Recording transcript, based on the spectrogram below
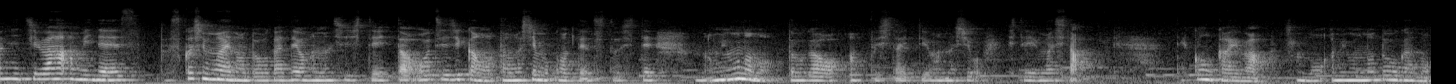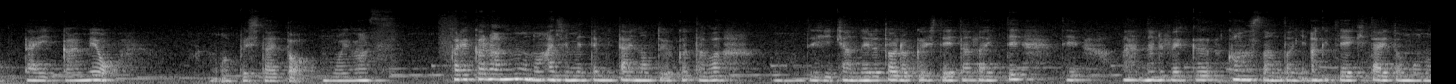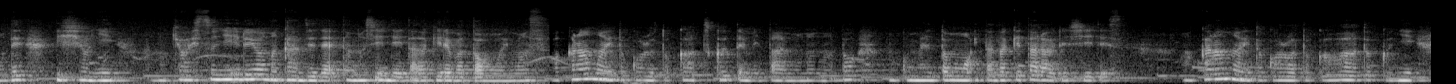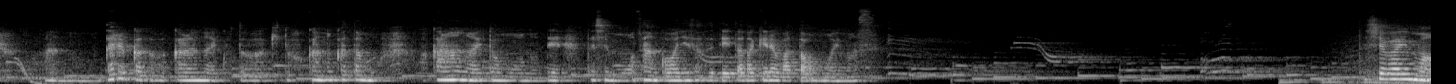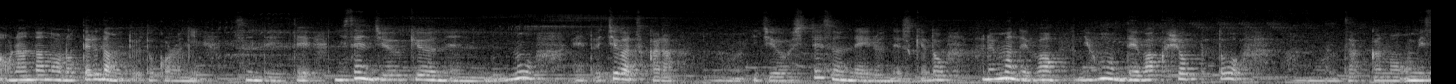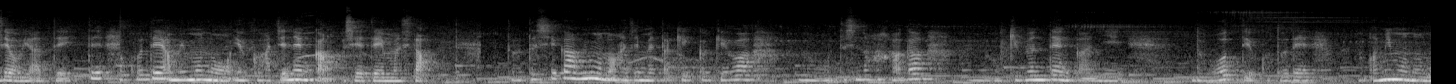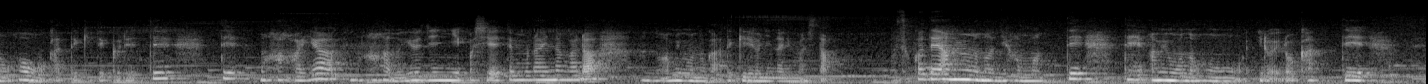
こんにちは、あみです。少し前の動画でお話ししていたおうち時間を楽しむコンテンツとして編み物の動画をアップしたいっていう話をしていました。で今回はその編み物動画の第1回目をアップしたいと思います。これから編み物を始めてみたいなという方は是非チャンネル登録していただいてでなるべくコンスタントに上げていきたいと思うので一緒に教室にいるような感じで楽しんでいただければと思います。わからないところとか作ってみたいものなどのコメントもいただけたら嬉しいです。わからないところとかは特にあの誰かがわからないことはきっと他の方もわからないと思うので私も参考にさせていただければと思います。私は今オランダのロッテルダムというところに住んでいて2019年の、えー、と1月から移住をして住んでいるんですけどそれまでは日本でワークショップと雑貨のお店をやっていてそこで編み物を約8年間教えていました。私が編み物を始めたきっかけはあの私の母があの気分転換にどうっていうことで編み物の本を買ってきてくれてで母や母の友人に教えてもらいながらあの編み物ができるようになりました。そこで編み物にはまってで編み物本をいろいろ買って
